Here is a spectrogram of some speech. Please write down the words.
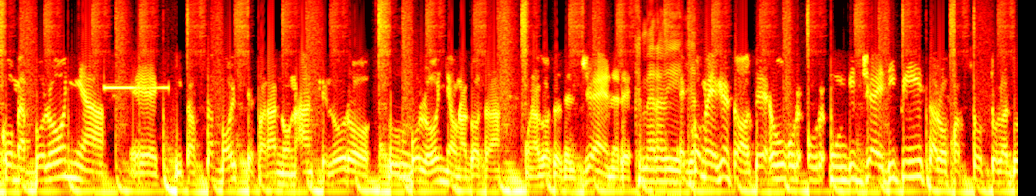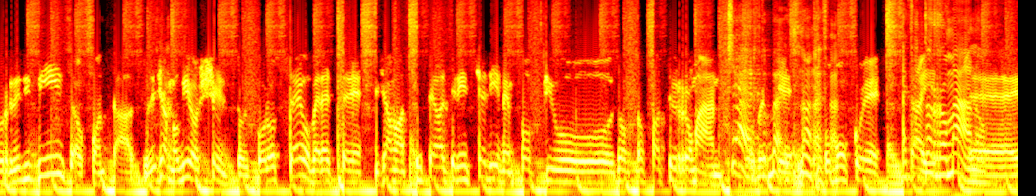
come a Bologna eh, i Pasta Boys faranno un- anche loro su Bologna una cosa, una cosa del genere. Che meraviglia. È come, che so, se un, un- un DJ di Pisa lo fa sotto la torre di Pisa o quant'altro. Diciamo che io ho scelto il Colosseo per essere, diciamo, a tutte le altre iniziative un po' più... Ho, ho fatto il romantico. Certo, beh, no, fatto- comunque... hai sai, fatto il romano. eh,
